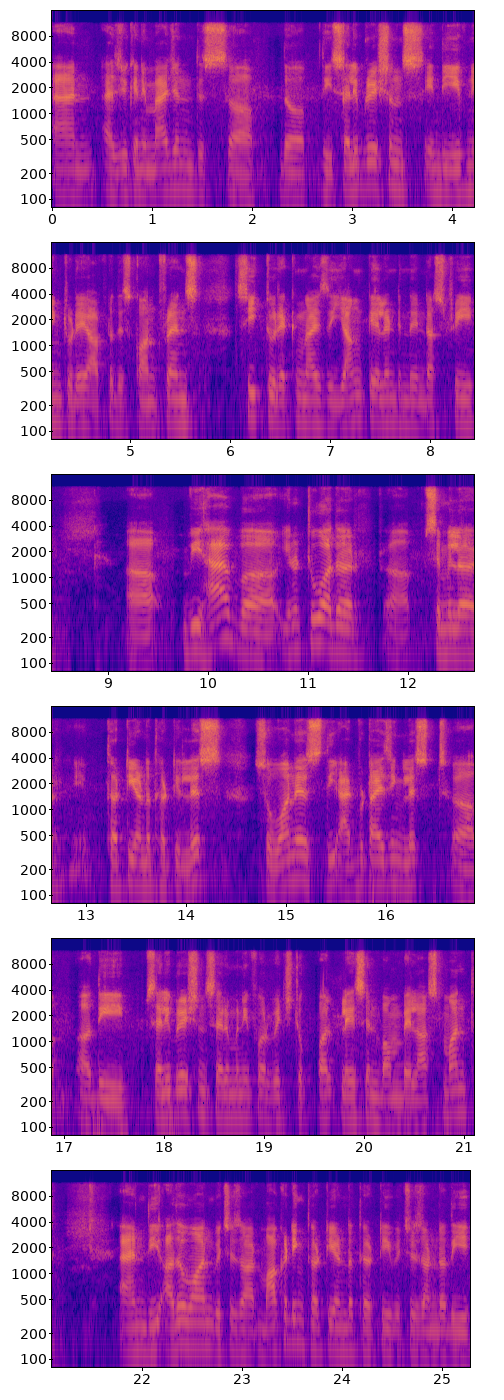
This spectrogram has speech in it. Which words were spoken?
And as you can imagine, this uh, the the celebrations in the evening today after this conference seek to recognize the young talent in the industry uh, we have, uh, you know, two other uh, similar 30 under 30 lists. So one is the advertising list, uh, uh, the celebration ceremony for which took place in Bombay last month. And the other one, which is our marketing 30 under 30, which is under the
